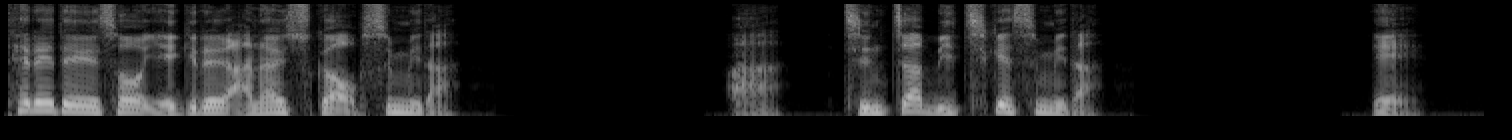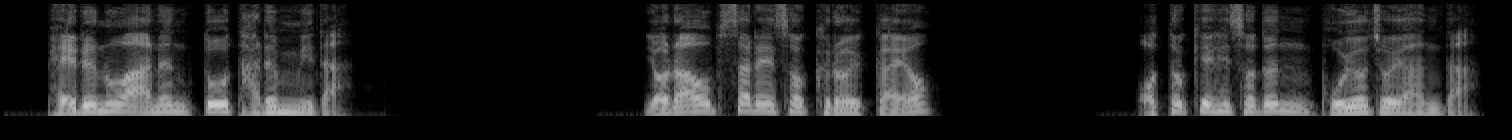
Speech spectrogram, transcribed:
텔에 대해서 얘기를 안 할 수가 없습니다. 아, 진짜 미치겠습니다. 예, 베르노아는 또 다릅니다. 19살에서 그럴까요? 어떻게 해서든 보여줘야 한다.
